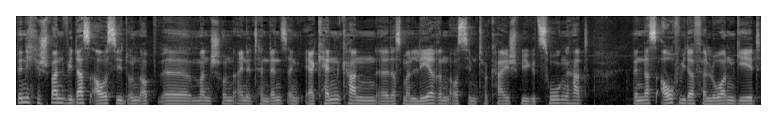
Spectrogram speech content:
Bin ich gespannt, wie das aussieht und ob äh, man schon eine Tendenz erkennen kann, äh, dass man Lehren aus dem Türkei-Spiel gezogen hat. Wenn das auch wieder verloren geht,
